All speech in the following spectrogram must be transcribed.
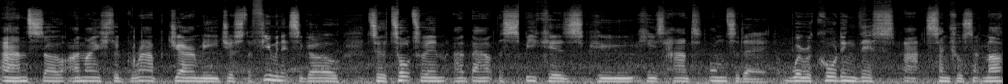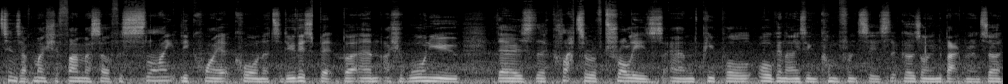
And so I managed to grab Jeremy just a few minutes ago to talk to him about the speakers who he's had on today. We're recording this at Central St Martin's. I've managed to find myself a slightly quiet corner to do this bit, but um, I should warn you there's the clatter of trolleys and people organising conferences that goes on in the background, so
